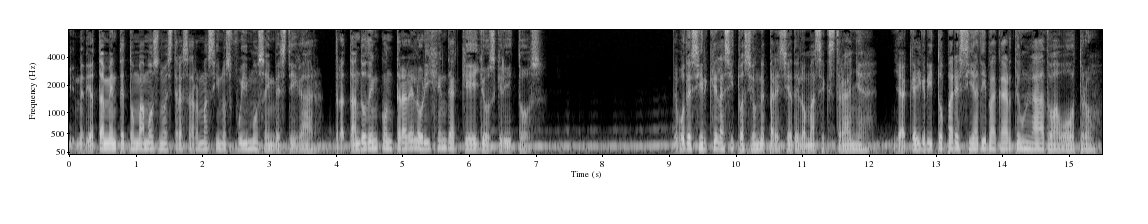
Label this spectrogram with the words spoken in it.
Inmediatamente tomamos nuestras armas y nos fuimos a investigar, tratando de encontrar el origen de aquellos gritos. Debo decir que la situación me parecía de lo más extraña, ya que el grito parecía divagar de un lado a otro,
